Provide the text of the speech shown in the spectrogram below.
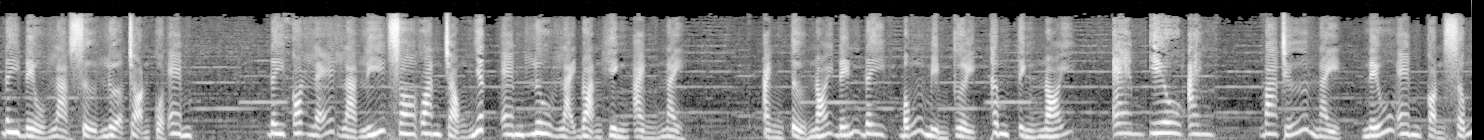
Đây đều là sự lựa chọn của em. Đây có lẽ là lý do quan trọng nhất em lưu lại đoạn hình ảnh này. Ảnh tử nói đến đây, bỗng mỉm cười, thâm tình nói, Em yêu anh Ba chữ này, nếu em còn sống,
